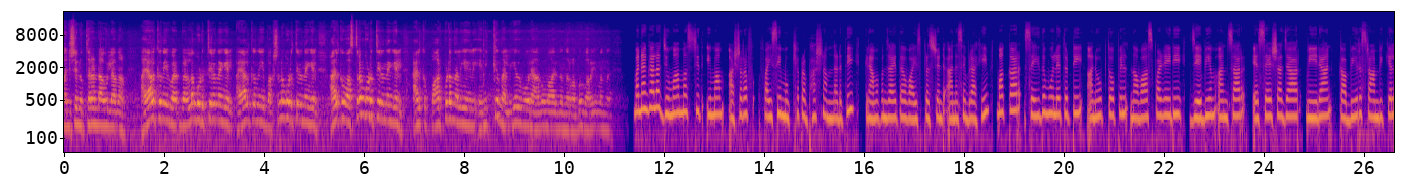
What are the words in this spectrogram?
മനുഷ്യന് ഉത്തരം ഉണ്ടാവില്ല എന്നാണ്. അയാൾക്ക് നീ വെള്ളം കൊടുത്തിരുന്നെങ്കിൽ അയാൾക്ക് നീ ഭക്ഷണം കൊടുത്തിരുന്നെങ്കിൽ അയാൾക്ക് വസ്ത്രം കൊടുത്തിരുന്നെങ്കിൽ അയാൾക്ക് പാർപ്പിടം നൽകിയെങ്കിൽ എനിക്ക് നൽകിയതുപോലെ ആകുമായിരുന്നു എന്ന് റബ്ബ് പറയുമെന്ന് മനാങ്കാല ജുമാ മസ്ജിദ് ഇമാം അഷറഫ് ഫൈസി മുഖ്യപ്രഭാഷണം നടത്തി ഗ്രാമപഞ്ചായത്ത് vice president Anas Ibrahim Makkar Sayed Moolethotti Anoop Thoppil Navas Pazheri J B M Ansar S A Shajar Meeran Kabeer Srambikkal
